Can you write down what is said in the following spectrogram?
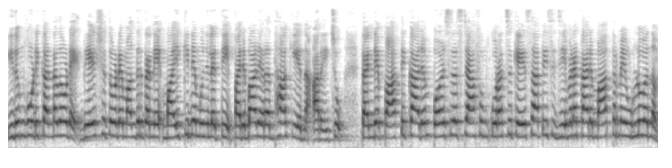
ഇതും കൂടി കണ്ടതോടെ ദേഷ്യത്തോടെ മന്ത്രി തന്നെ മൈക്കിന്റെ മുന്നിലെത്തി പരിപാടി റദ്ദാക്കിയെന്ന് അറിയിച്ചു. തന്റെ പാർട്ടിക്കാരും പേഴ്സണൽ സ്റ്റാഫും കുറച്ച് K S R T C ജീവനക്കാരും മാത്രമേ ഉള്ളൂവെന്നും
